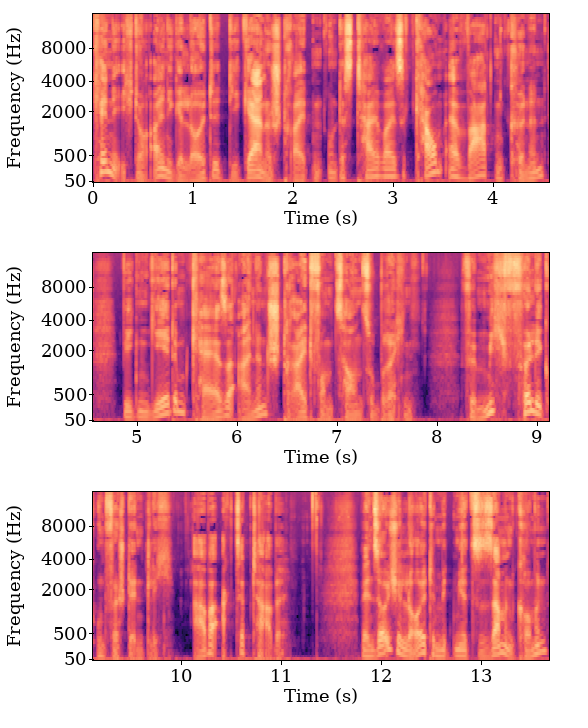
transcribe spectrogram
Kenne ich doch einige Leute, die gerne streiten und es teilweise kaum erwarten können, wegen jedem Käse einen Streit vom Zaun zu brechen. Für mich völlig unverständlich, aber akzeptabel. Wenn solche Leute mit mir zusammenkommen,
